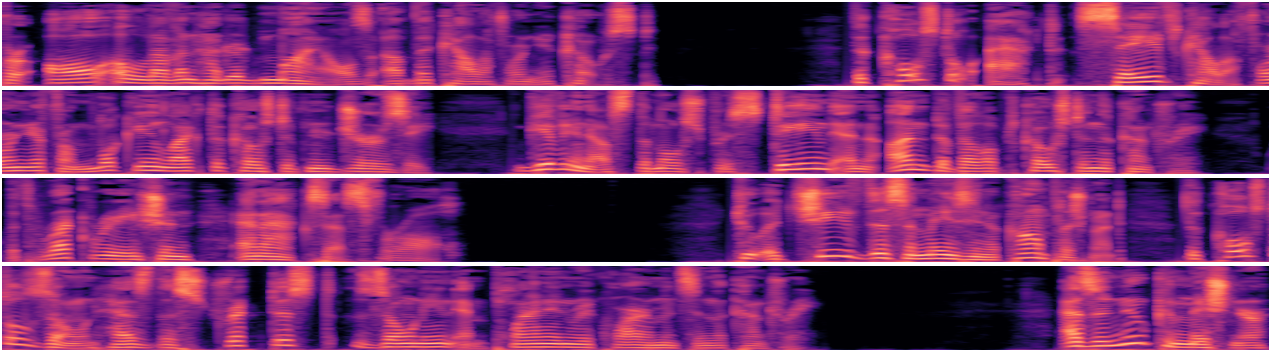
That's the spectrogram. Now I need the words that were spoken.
for all 1,100 miles of the California coast. The Coastal Act saved California from looking like the coast of New Jersey, giving us the most pristine and undeveloped coast in the country, with recreation and access for all. To achieve this amazing accomplishment, the coastal zone has the strictest zoning and planning requirements in the country. As a new commissioner,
